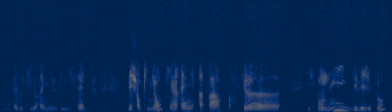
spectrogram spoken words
qu'on appelle aussi le règne des mycètes, des champignons, qui est un règne à part parce que euh, ils sont ni des végétaux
